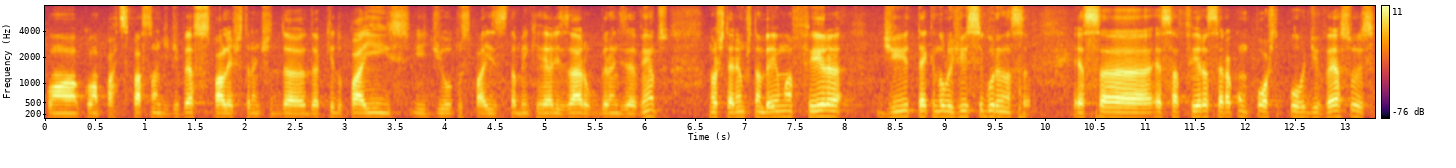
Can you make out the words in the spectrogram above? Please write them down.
com a, com a participação de diversos palestrantes da, daqui do país e de outros países também que realizaram grandes eventos, nós teremos também uma feira de tecnologia e segurança. Essa, essa feira será composta por diversas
